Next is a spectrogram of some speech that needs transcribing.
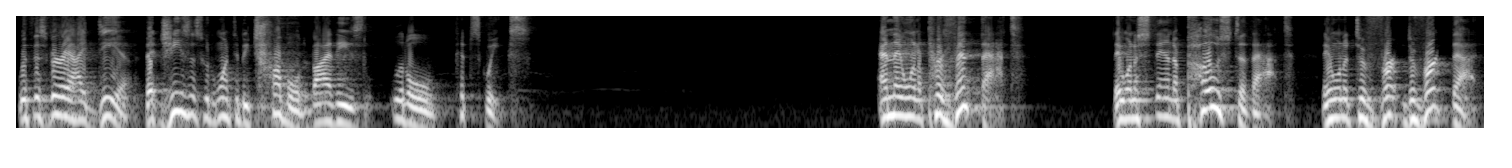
with this very idea that Jesus would want to be troubled by these little pipsqueaks. And they want to prevent that. They want to stand opposed to that. They want to divert, divert that.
